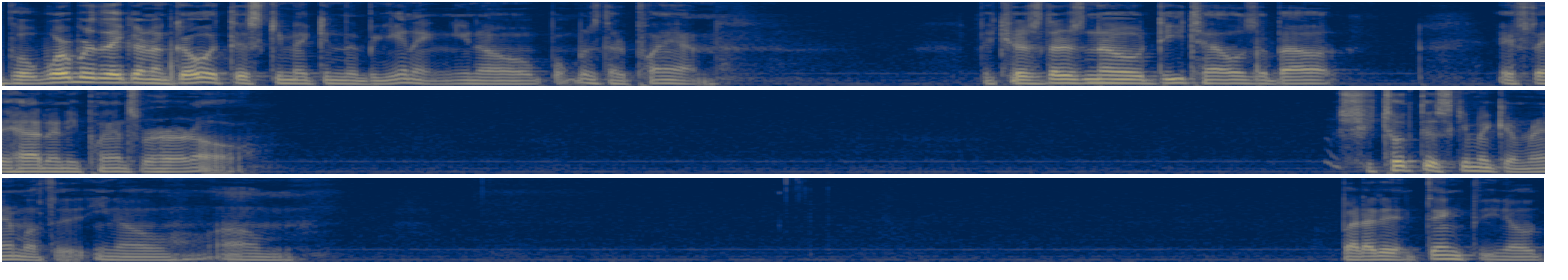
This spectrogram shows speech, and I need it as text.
But where were they going to go with this gimmick in the beginning? You know, what was their plan? Because there's no details about if they had any plans for her at all. She took this gimmick and ran with it, you know. Um, But I didn't think, you know,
